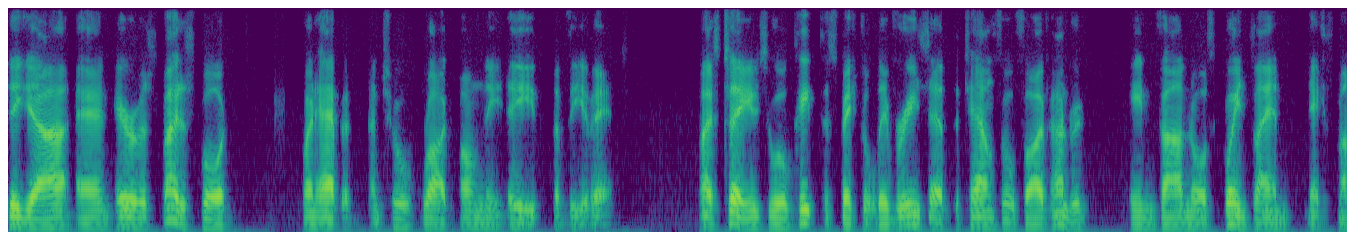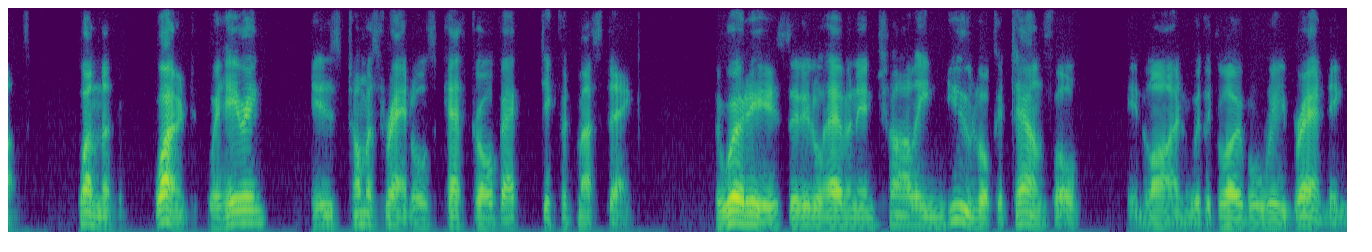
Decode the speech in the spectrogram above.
DJR, and Erebus Motorsport won't happen until right on the eve of the event. Most teams will keep the special liveries at the Townsville 500 in far north Queensland next month. One that won't, we're hearing, is Thomas Randall's Castrol back Tickford Mustang. The word is that it'll have an entirely new look at Townsville in line with the global rebranding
